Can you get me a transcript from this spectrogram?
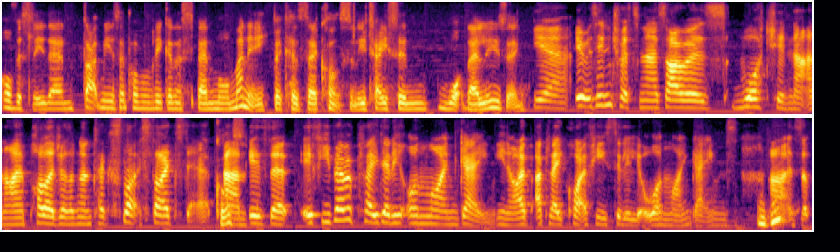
obviously, then that means they're probably going to spend more money because they're constantly chasing what they're losing. Yeah, it was interesting as I was watching that, and I apologize, I'm going to take a slight sidestep. Um, is that if you've ever played any online game, you know, I, I play quite a few silly little online games mm-hmm. uh, and stuff,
